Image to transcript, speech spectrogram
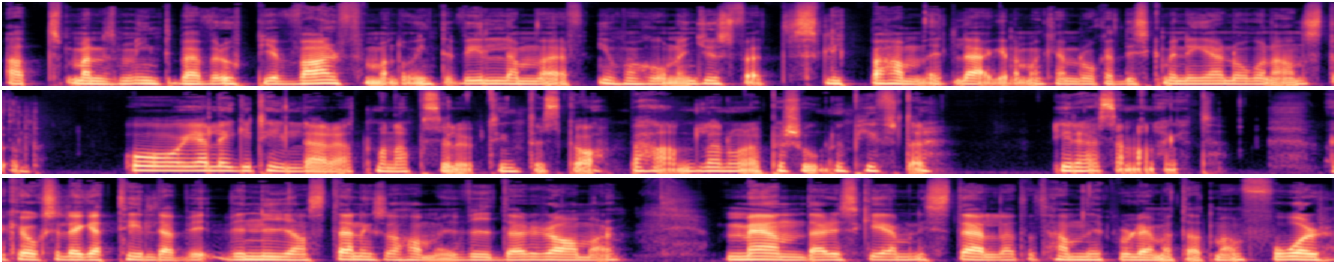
att man liksom inte behöver uppge varför man då inte vill lämna informationen just för att slippa hamna i ett läge där man kan råka diskriminera någon anställd. Och jag lägger till där att man absolut inte ska behandla några personuppgifter i det här sammanhanget. Man kan också lägga till att vid, vid nyanställning så har man ju vidare ramar. Men där riskerar man istället att hamna i problemet att man får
